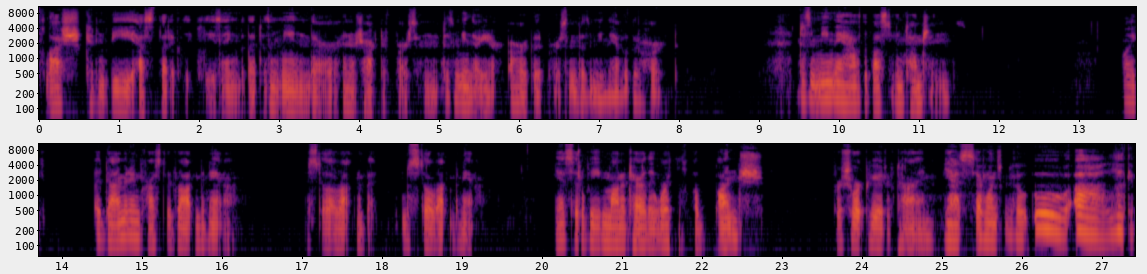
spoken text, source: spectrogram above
flesh can be aesthetically pleasing, but that doesn't mean they're an attractive person. It doesn't mean they are a good person. It doesn't mean they have a good heart. Doesn't mean they have the best of intentions. Like a diamond encrusted rotten banana is still a rotten is still a rotten banana. Yes, it'll be monetarily worth a bunch for a short period of time. Yes, everyone's gonna go, ooh, ah, look at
